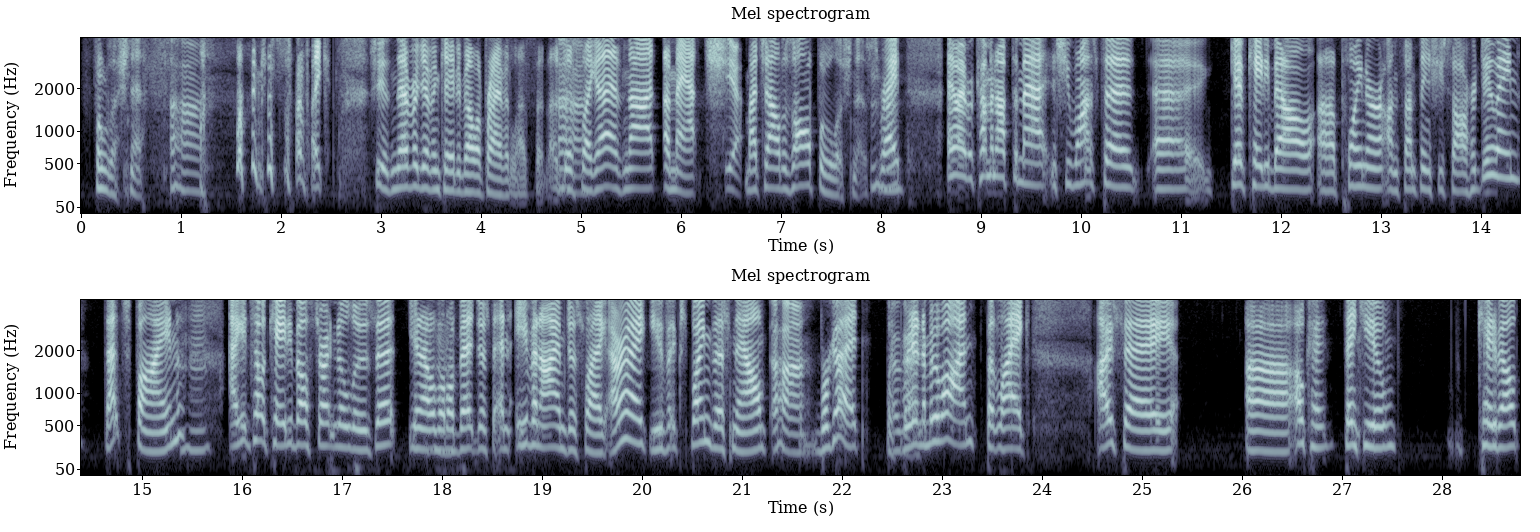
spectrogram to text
foolishness. Uh-huh. I'm like, she has never given Katie Bell a private lesson. I'm just Uh-huh. like, that is not a match. Yeah. My child is all foolishness, right? Anyway, we're coming off the mat, and she wants to uh, give Katie Bell a pointer on something she saw her doing. That's fine. Mhm. I can tell Katie Bell's starting to lose it, you know, a little bit. Just and even I'm just like, all right, you've explained this now. Uh-huh. We're good. Like, Okay. We're going to move on. But like, I say, uh, okay, thank you, Katie Bell.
